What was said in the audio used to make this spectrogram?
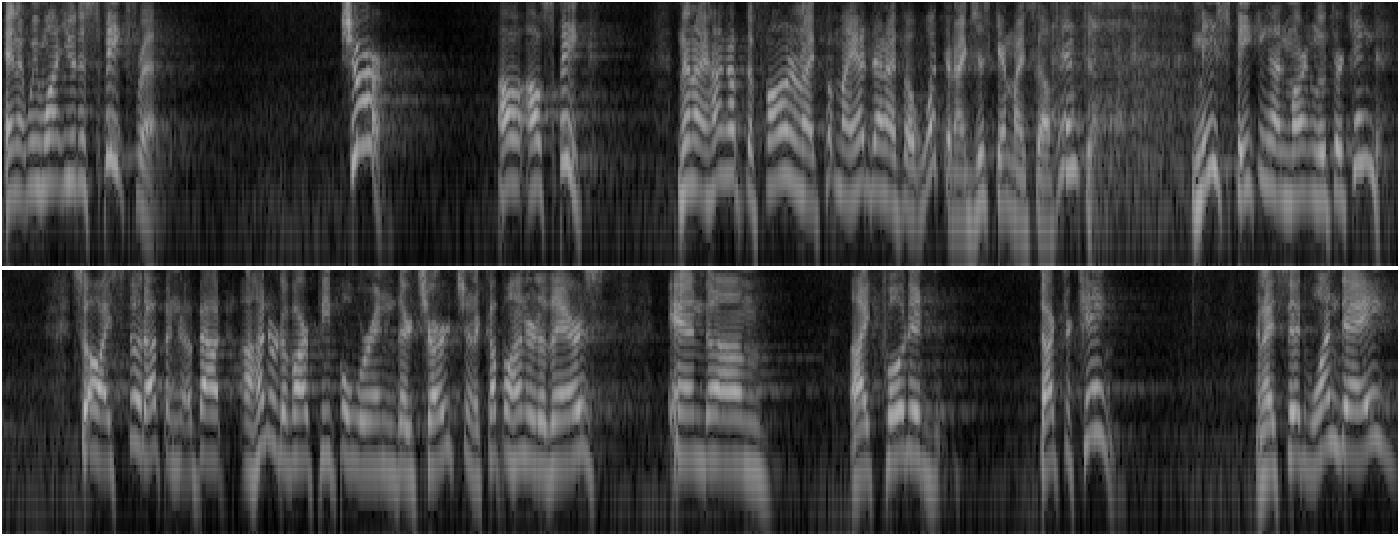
And we want you to speak, Fred. Sure, I'll, I'll speak. And then I hung up the phone and I put my head down. I thought, what did I just get myself into? Me speaking on Martin Luther King Day. So I stood up, and about a hundred of our people were in their church, and a couple hundred of theirs. And um, I quoted Dr. King. And I said, One day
